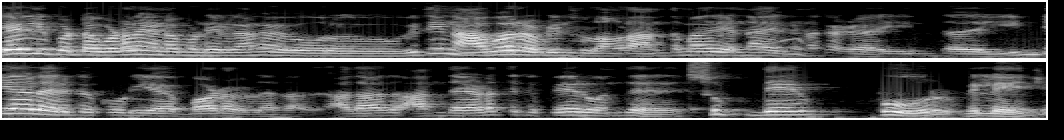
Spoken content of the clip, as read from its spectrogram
கேள்விப்பட்ட உடனே என்ன பண்ணியிருக்காங்க ஒரு வித்தின் அவர் அப்படின்னு சொல்லுவாங்களா அந்த மாதிரி என்ன ஆயிருக்குன்னா இந்த இந்தியாவில் இருக்கக்கூடிய பார்டர்ல அதாவது அந்த இடத்துக்கு பேர் வந்து சுக்தேவ் பூர் வில்லேஜ்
